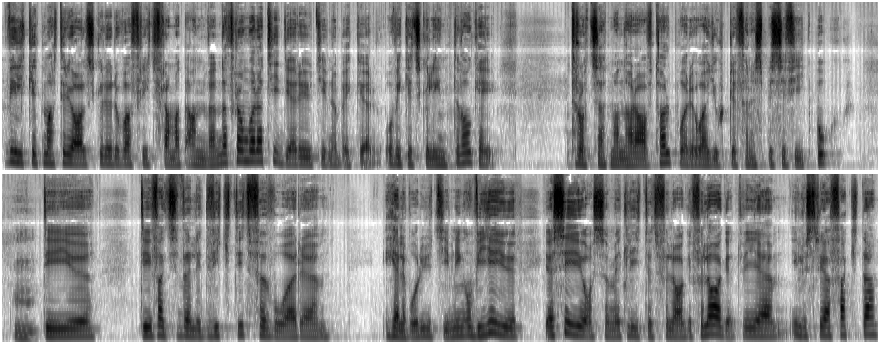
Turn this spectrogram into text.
Vilket material skulle då vara fritt fram att använda från våra tidigare utgivna böcker och vilket skulle inte vara okej? Trots att man har avtal på det och har gjort det för en specifik bok. Mm. Det är ju det är faktiskt väldigt viktigt för vår eh, hela vår utgivning. Och vi är ju, jag ser ju oss som ett litet förlag i förlaget. Vi är Illustrera Fakta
